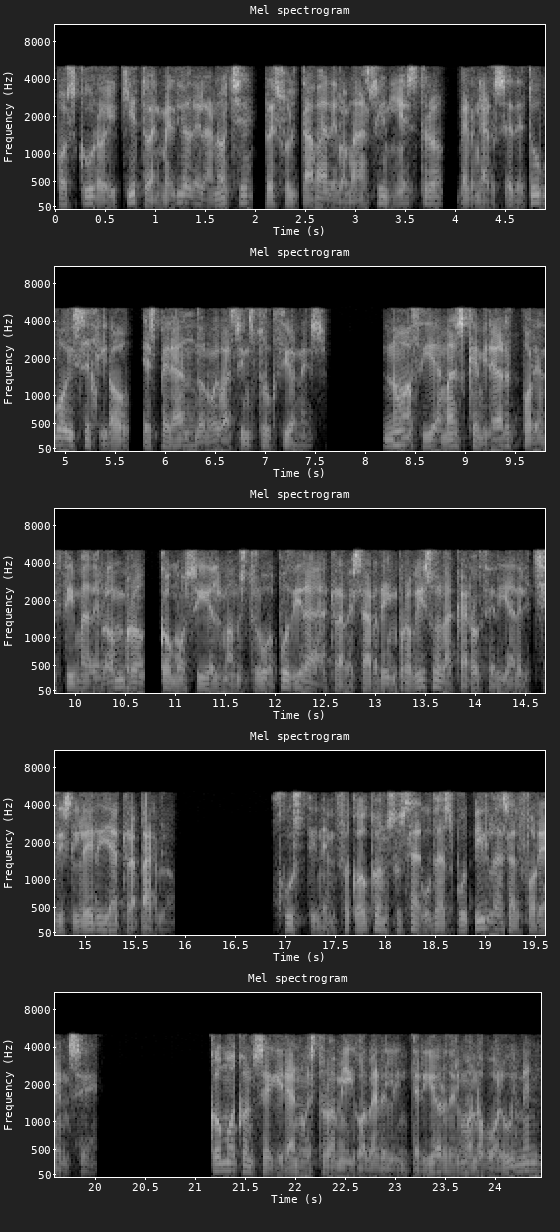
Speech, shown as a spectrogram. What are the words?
oscuro y quieto en medio de la noche, resultaba de lo más siniestro, Bernard se detuvo y se giró, esperando nuevas instrucciones. No hacía más que mirar por encima del hombro, como si el monstruo pudiera atravesar de improviso la carrocería del Chrysler y atraparlo. Justin enfocó con sus agudas pupilas al forense. ¿Cómo conseguirá nuestro amigo ver el interior del monovolumen?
